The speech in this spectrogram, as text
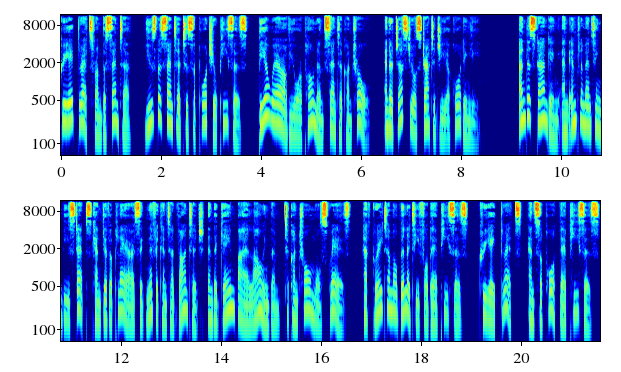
Create threats from the center, use the center to support your pieces, be aware of your opponent's center control, and adjust your strategy accordingly. Understanding and implementing these steps can give a player a significant advantage in the game by allowing them to control more squares, have greater mobility for their pieces, create threats, and support their pieces.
